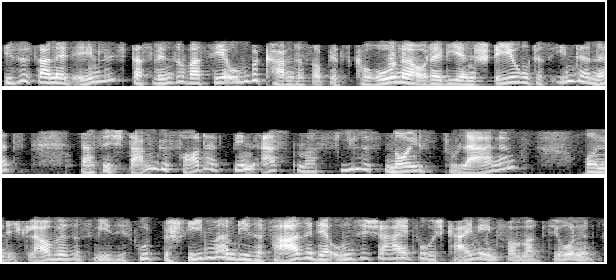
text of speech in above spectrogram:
ist es da nicht ähnlich, dass wenn sowas sehr unbekannt ist, ob jetzt Corona oder die Entstehung des Internets, dass ich dann gefordert bin, erstmal vieles Neues zu lernen und ich glaube, es ist, wie Sie es gut beschrieben haben, diese Phase der Unsicherheit, wo ich keine Informationen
